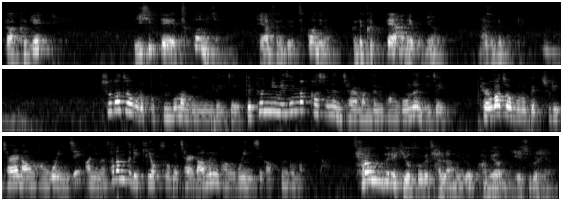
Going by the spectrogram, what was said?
그러니까 그게 20대의 특권이잖아. 대학생들의 특권이라고. 근데 그때 안 해보면 나중에 못해. 추가적으로 또 궁금한 게 있는데 이제 대표님이 생각하시는 잘 만든 광고는 이제 결과적으로 매출이 잘 나온 광고인지 아니면 사람들이 기억 속에 잘 남은 광고인지가 궁금합니다. 사람들의 기억 속에 잘 남으려고 하면 예술을 해야 돼.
